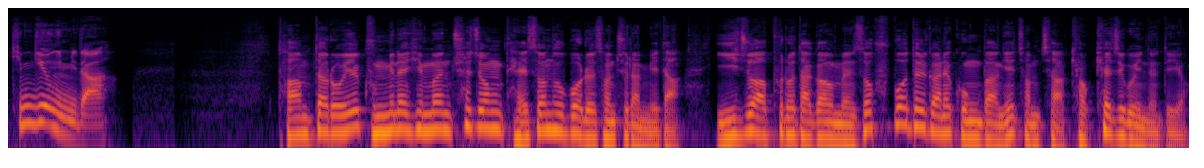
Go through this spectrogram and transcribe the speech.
김기용입니다. 다음 달 5일 국민의힘은 최종 대선 후보를 선출합니다. 2주 앞으로 다가오면서 후보들 간의 공방이 점차 격해지고 있는데요.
